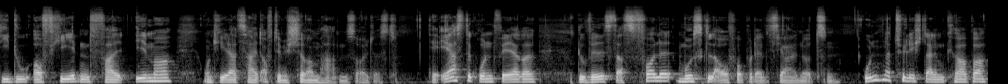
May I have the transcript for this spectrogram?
die du auf jeden Fall immer und jederzeit auf dem Schirm haben solltest. Der erste Grund wäre, du willst das volle Muskelaufbaupotenzial nutzen und natürlich deinem Körper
